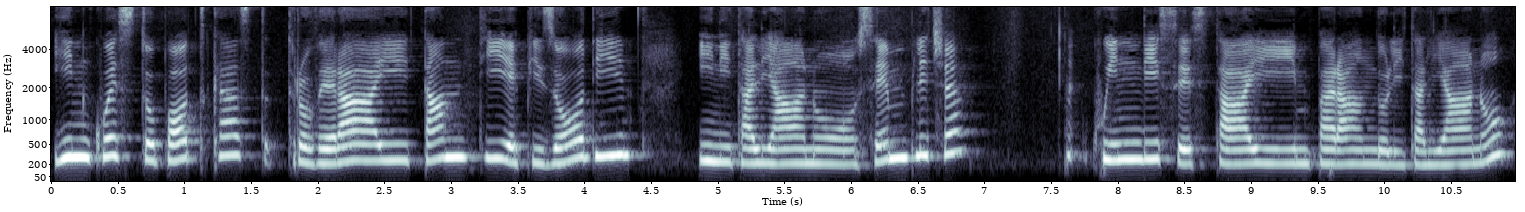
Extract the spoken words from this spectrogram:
In questo podcast troverai tanti episodi in italiano semplice, quindi se stai imparando l'italiano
